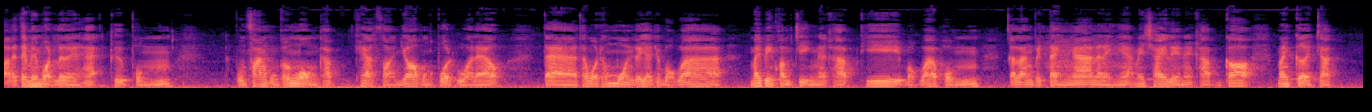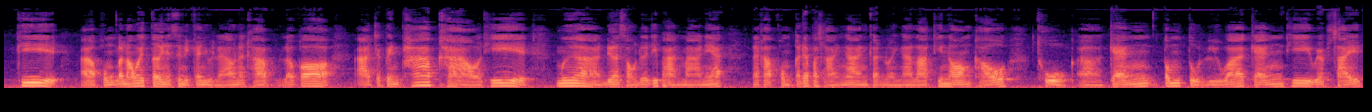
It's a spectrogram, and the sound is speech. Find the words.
อะไรเต็มไปหมดเลยนะฮะคือผมผมฟังผมก็งงครับ แค่อักษรย่อผมปวดหัวแล้ว แต่ทั้งหมดทั้งมวลก็อยากจะบอกว่าไม่เป็นความจริงนะครับ ที่บอกว่าผมกำลังไปแต่งงานอะไรเงี้ยไม่ใช่เลยนะครับ ก็มันเกิดจาก ที่ผมกับน้องใบเตยเนี่ยสนิทกันอยู่แล้วนะครับ แล้วก็อาจจะเป็นภาพข่าวที่เมื่อเดือน 2 เดือนที่ผ่านมาเนี้ยนะครับผมก็ได้ประสานงานกับหน่วยงานรัฐที่น้องเขาถูกแก๊งต้มตุ๋นหรือว่าแก๊งที่เว็บไซต์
